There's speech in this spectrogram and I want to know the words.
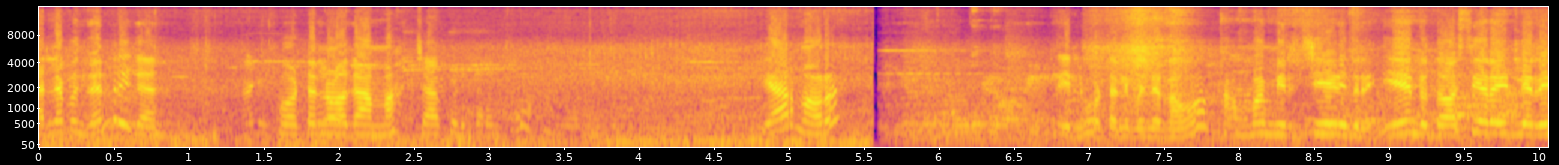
ಅಲ್ಲೇ ಬಂದ್ವೇನ್ರಿ ಈಗ ಹೋಟೆಲ್ನೊಳಗೆ ಅಮ್ಮ? ಚಾ ಕುಡಿತಾರಂತ ಯಾರು ಅವರು ಇಲ್ಲಿ ಹೋಟೆಲಿಗೆ ಬಂದಿರಿ ನಾವು. ಅಮ್ಮ ಮಿರ್ಚಿ ಹೇಳಿದ್ರಿ. ಏನು ದೋಸೆ ಇಡ್ಲಿ ರೀ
